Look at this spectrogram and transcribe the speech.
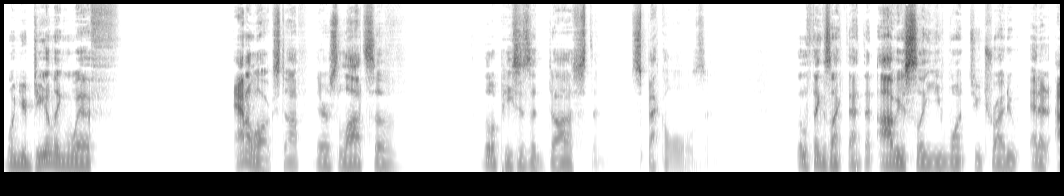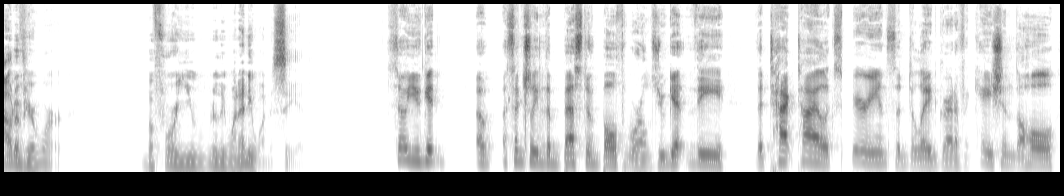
when you're dealing with analog stuff, there's lots of little pieces of dust and speckles and little things like that that obviously you want to try to edit out of your work before you really want anyone to see it. So you get uh, essentially the best of both worlds. You get the the tactile experience, the delayed gratification, the whole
